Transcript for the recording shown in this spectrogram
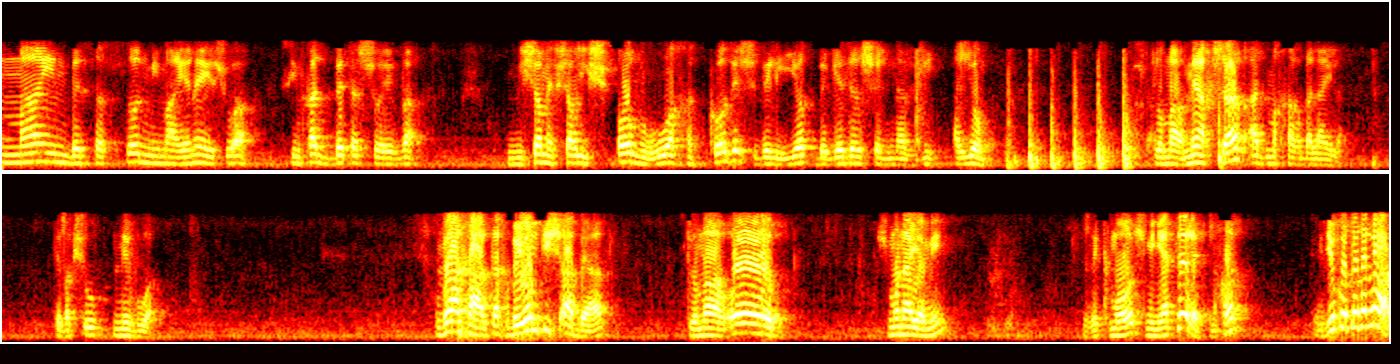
מים בססון ממעייני הישועה, שמחת בית השואבה. משם אפשר לשאוב רוח הקודש ולהיות בגדר של נביא היום. כלומר, מעכשיו עד מחר בלילה. תבקשו נבואה. ואחר כך, ביום תשעה באב, כלומר עוד שמונה ימים, זה כמו שמיני עצרת, נכון? בדיוק אותו דבר.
